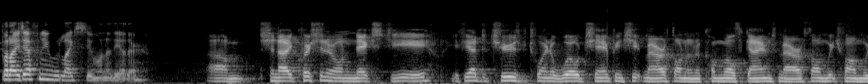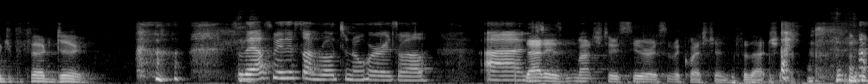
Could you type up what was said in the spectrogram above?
But I definitely would like to do one or the other. Um, Sinead, question on next year. If you had to choose between a World Championship marathon and a Commonwealth Games marathon, which one would you prefer to do? So they asked me this on Road to Nowhere as well. And That is much too serious of a question for that show.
